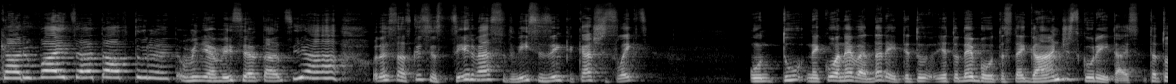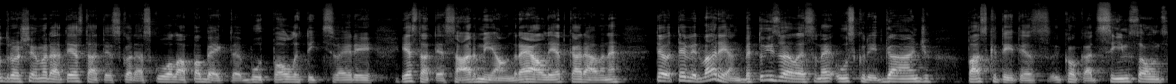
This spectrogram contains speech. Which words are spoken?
karu vajadzētu apturēt? Un viņiem visiem tāds, jā, un es tāds, kas jūs cirvi esat, visi zina, ka karš ir slikts. Un tu neko nevari darīt. Ja tu, ja tu nebūtu tas te ganģis kurītājs, tad tu droši vien varētu iestāties kādā skolā, pabeigt, būt politiķis vai arī iestāties armijā un reāli iet karā. Tev, tev ir varianti, bet tu izvēlēsies ne uzkurīt ganģu, paskatīties kaut kādas Simpsons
